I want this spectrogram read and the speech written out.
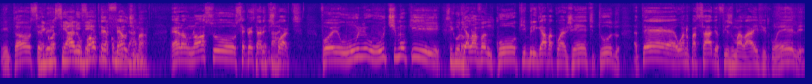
Então você Negociar vê. Olha, o Walter da comunidade. Era o nosso secretário, de Secretário. esportes. Foi o único, o último que, Segurou. que alavancou, que brigava com a gente, tudo. Até o ano passado eu fiz uma live com ele,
